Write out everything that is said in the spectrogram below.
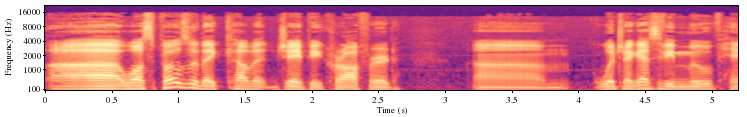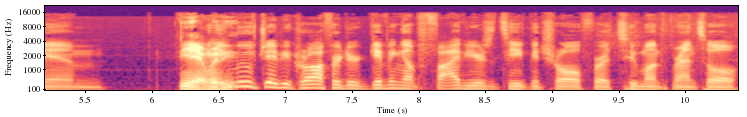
Uh, well, supposedly they covet J.P. Crawford, um, which I guess if you move him, yeah, when you, you move J.P. Crawford, you're giving up five years of team control for a two month rental,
